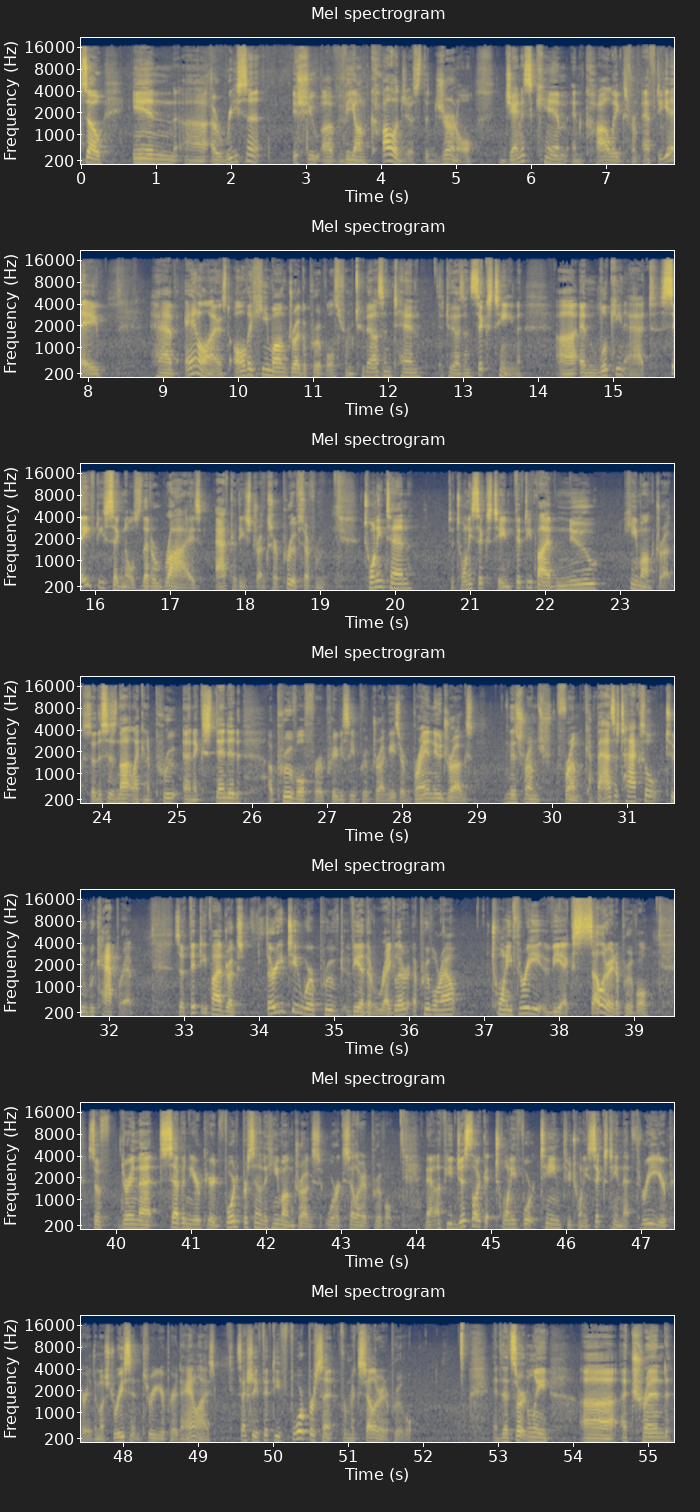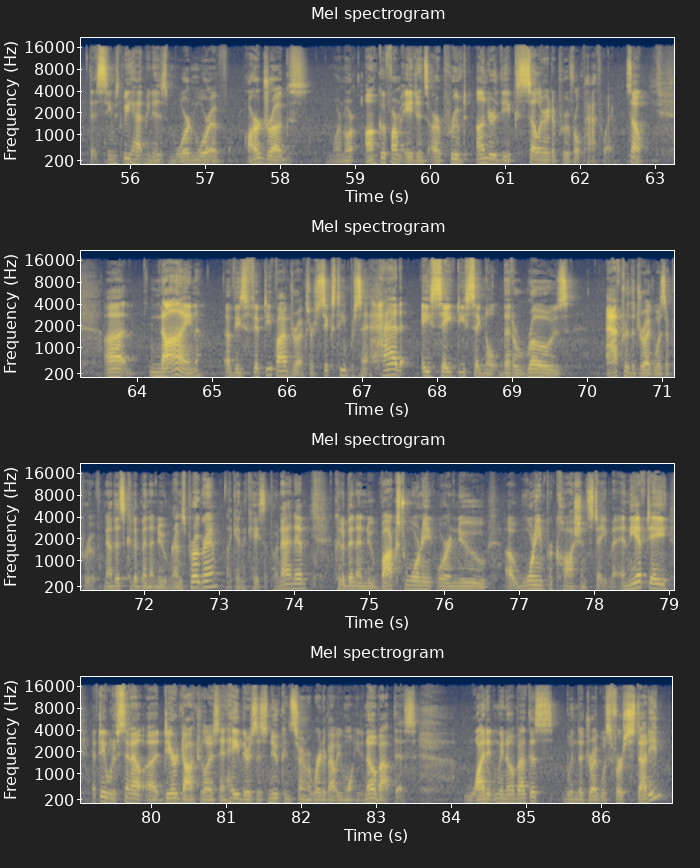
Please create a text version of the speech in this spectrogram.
So, in uh, a recent issue of The Oncologist, the journal, Janice Kim and colleagues from FDA have analyzed all the hemonc drug approvals from 2010 to 2016 uh, and looking at safety signals that arise after these drugs are approved. So from 2010 to 2016, 55 new hemonc drugs. So this is not like an, appro- an extended approval for a previously approved drug. These are brand new drugs. This runs from cabazitaxel to rucaparib. So 55 drugs, 32 were approved via the regular approval route, 23 via accelerated approval. So during that seven year period, 40% of the hemonc drugs were accelerated approval. Now, if you just look at 2014 through 2016, that three year period, the most recent three year period to analyze, it's actually 54% from accelerated approval. And that's certainly uh, a trend that seems to be happening is more and more of our drugs, more and more OncoPharm agents are approved under the accelerated approval pathway. So, uh, nine of these 55 drugs, or 16%, had a safety signal that arose after the drug was approved. Now, this could have been a new REMS program, like in the case of ponatinib, could have been a new boxed warning or a new uh, warning precaution statement. And the FDA, FDA would have sent out a Dear Doctor letter saying, hey, there's this new concern we're worried about, we want you to know about this. Why didn't we know about this when the drug was first studied?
